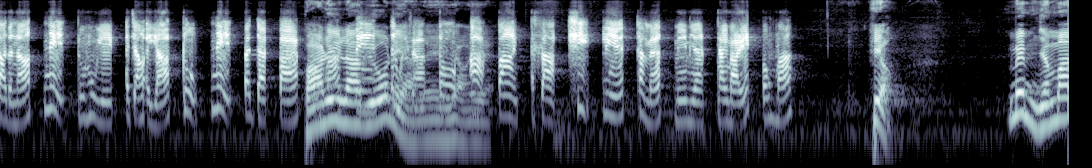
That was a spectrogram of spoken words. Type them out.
တာဒနာနေ့လူမှုရေးအကြောင်းအရာတို့နေ့ပတ်သက်ပါဘာတွေလာပြောနေရလဲရောင်ရဲ့အပိုင်းအစရှိလျက်ထမတ်မြင်မြန်နိုင်ပါရဲ့ပုံမှာဟေ့မင်းမြန်မာ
